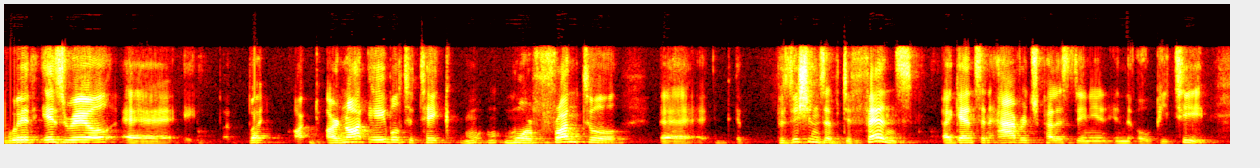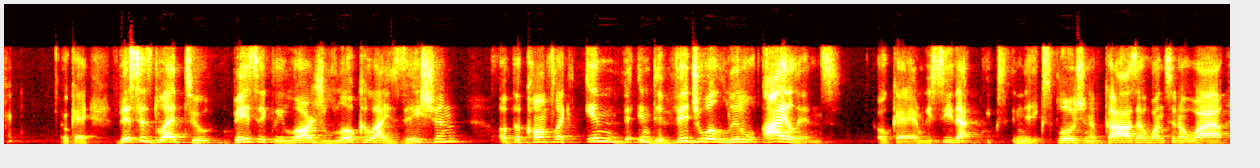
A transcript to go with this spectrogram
with Israel, uh, but are not able to take m- more frontal uh, positions of defense against an average Palestinian in the OPT. Okay, this has led to basically large localization of the conflict in the individual little islands okay? And we see that in the explosion of Gaza once in a while,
